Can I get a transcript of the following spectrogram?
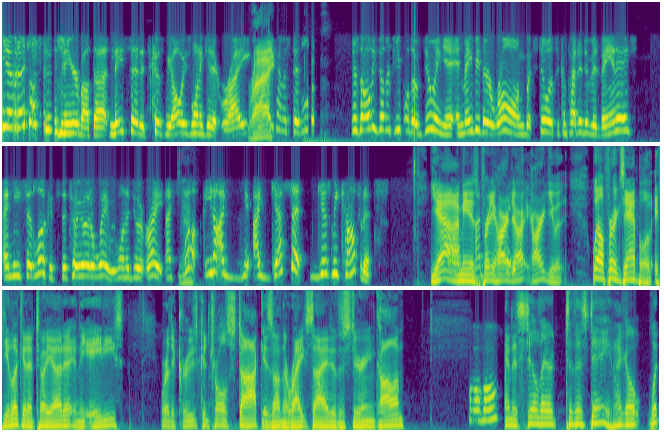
Yeah, but I talked to an engineer about that, and they said it's because we always want to get it right. And I Right. kind of said, look, there's all these other people are doing it, and maybe they're wrong, but still it's a competitive advantage. And he said, look, it's the Toyota way. We want to do it right. And I said, Yeah. well, you know, I, I guess that gives me confidence. Yeah, I mean it's pretty hard to ar- argue it. Well, for example, if you look at a Toyota in the '80s, where the cruise control stock is on the right side of the steering column, Uh-huh. and it's still there to this day. And I go, what?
